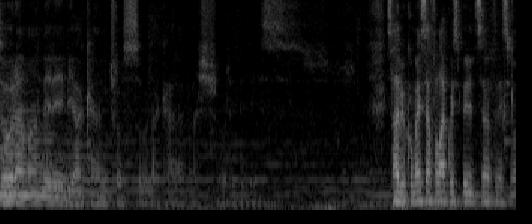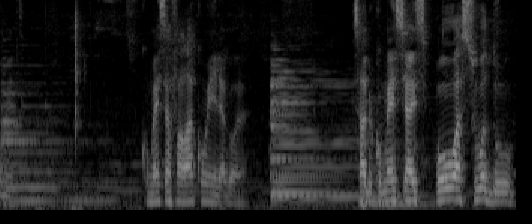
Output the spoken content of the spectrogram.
Soramande Sabe, comece a falar com o Espírito Santo nesse momento. Comece a falar com ele agora. Sabe, comece a expor a sua dor.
